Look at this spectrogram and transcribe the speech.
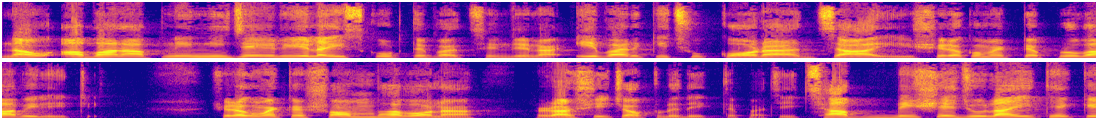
নাও আবার আপনি নিজেই রিয়েলাইজ করতে পারছেন যে না, এবার কিছু করা যায়, সেরকম একটা প্রবাবিলিটি সেরকম একটা সম্ভাবনা রাশি চক্রে দেখতে পাচ্ছি। ছাব্বিশে জুলাই থেকে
